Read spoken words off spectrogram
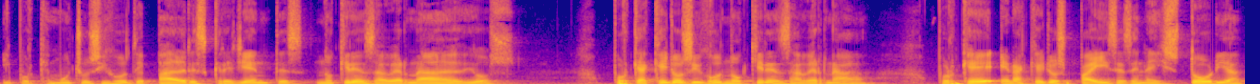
y por qué muchos hijos de padres creyentes no quieren saber nada de Dios. Porque aquellos hijos no quieren saber nada ¿Por qué en aquellos países, en la historia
